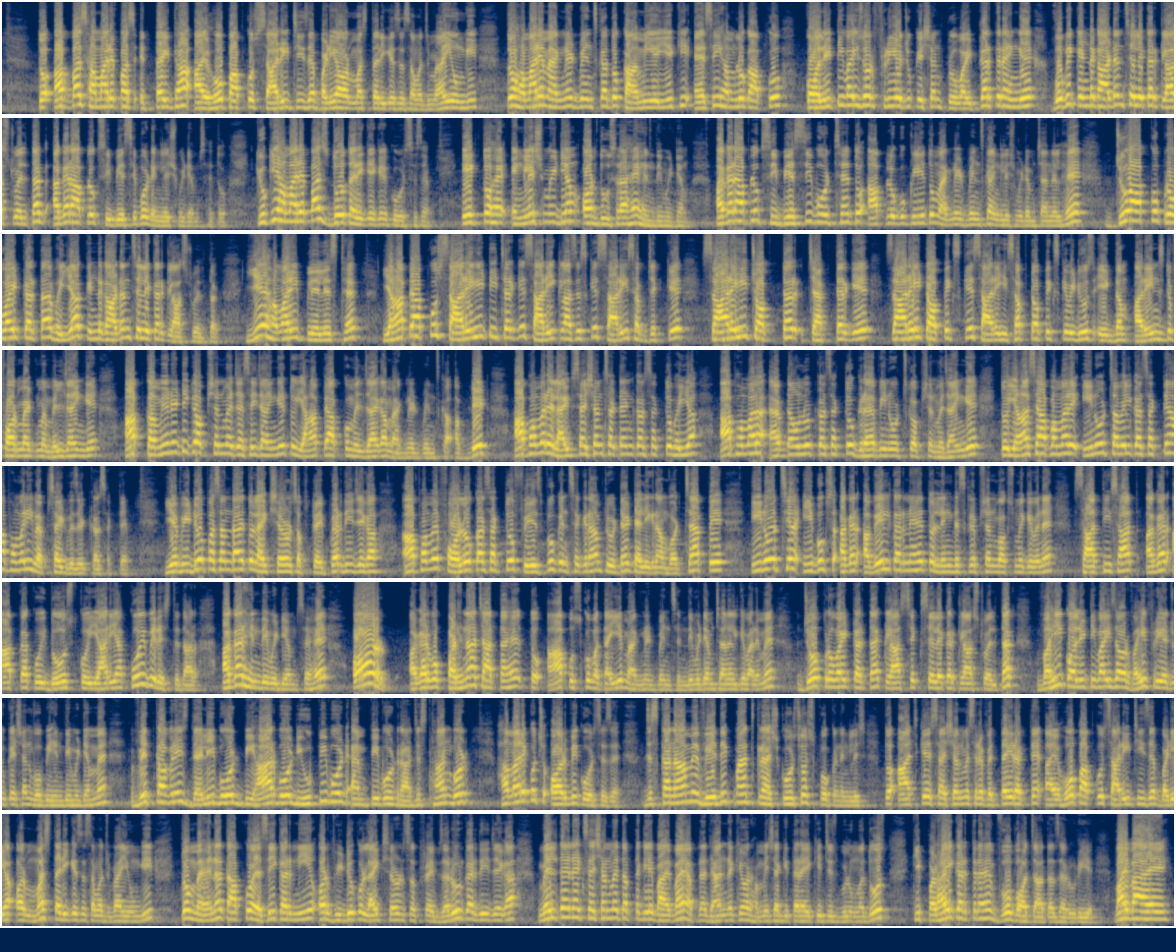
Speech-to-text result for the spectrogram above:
तो अब बस हमारे पास इतना ही था। आई होप आपको सारी चीज़ें बढ़िया और मस्त तरीके से समझ में आई होंगी। तो हमारे मैग्नेट बेंच का तो काम ही यही है कि ऐसे ही हम लोग आपको क्वालिटी वाइज और फ्री एजुकेशन प्रोवाइड करते रहेंगे। वो भी किंडरगार्टन से लेकर क्लास ट्वेल्व तक, अगर आप लोग सीबीएसई बोर्ड इंग्लिश मीडियम से तो। क्योंकि हमारे पास दो तरीके के कोर्सेज हैं। एक तो है इंग्लिश मीडियम और दूसरा है हिंदी मीडियम अगर आप लोग सीबीएसई बोर्ड से हैं तो आप लोगों के लिए तो मैग्नेट बेंस का इंग्लिश मीडियम चैनल है, जो आपको प्रोवाइड करता है भैया किंडरगार्टन से लेकर क्लास ट्वेल्थ तक। ये हमारी प्लेलिस्ट है। यहाँ पे आपको सारे ही टीचर के, सारे क्लासेस के, सारे सब्जेक्ट के, सारे ही चैप्टर चैप्टर के, सारे ही टॉपिक्स के, सारे ही सब टॉपिक्स के वीडियोस एकदम अरेंज्ड फॉर्मेट में मिल जाएँगे। आप कम्युनिटी के ऑप्शन में जैसे ही जाएँगे तो यहाँ पे आपको मिल जाएगा मैग्नेट ब्रेन्स का अपडेट आप हमारे लाइव सेशन अटेंड कर सकते हो भैया। आप हमारा ऐप डाउनलोड कर सकते हो ग्रैब ई नोट्स के ऑप्शन में जाएँगे। तो यहाँ से आप हमारे ई नोट्स अवेल कर सकते हैं, आप हमारी वेबसाइट विज़िट कर सकते हैं। ये वीडियो पसंद आए तो लाइक शेयर और सब्सक्राइब कर दीजिएगा। आप हमें फॉलो कर सकते हो Facebook Instagram Twitter Telegram WhatsApp पे। ई नोट्स या ई बुक्स अगर अवेल करने हैं तो लिंक डिस्क्रिप्शन बॉक्स में गिवन है। साथ ही साथ, अगर आपका कोई दोस्त, कोई यार या कोई भी रिश्तेदार अगर हिंदी मीडियम से है और अगर वो पढ़ना चाहता है तो आप उसको बताइए Magnet Brains Hindi medium channel के बारे में, जो प्रोवाइड करता है क्लास सिक्स से लेकर क्लास ट्वेल्व तक। वही क्वालिटी वाइज और वही फ्री एजुकेशन वो भी हिंदी मीडियम में। With coverage Delhi board Bihar board UP board MP board Rajasthan board हमारे कुछ और भी कोर्सेज है, जिसका नाम है वैदिक मैथ्स क्रैश कोर्स और स्पोकन इंग्लिश तो आज के सेशन में सिर्फ़ इतना ही रखते हैं। आई होप आपको सारी चीज़ें बढ़िया और मस्त तरीके से समझ में आई होंगी। तो मेहनत आपको ऐसे ही करनी है और वीडियो को लाइक शेयर और सब्सक्राइब ज़रूर कर दीजिएगा। मिलते हैं नेक्स्ट सेशन में, तब तक लिए बाय बाय अपना ध्यान रखें और हमेशा की तरह एक ही चीज़ बोलूँगा दोस्त, कि पढ़ाई करते रहें, वो बहुत ज़्यादा ज़रूरी है। Bye bye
